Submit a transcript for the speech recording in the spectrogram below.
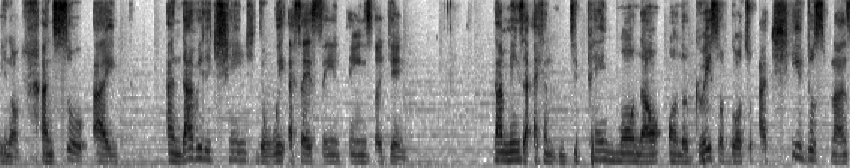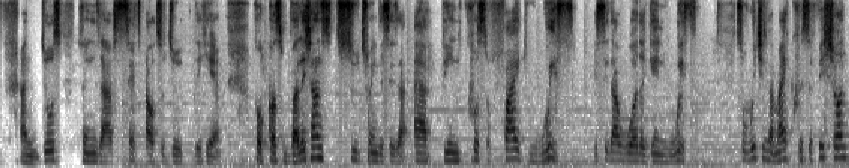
You know, and so I and that really changed the way I started saying things again that means that I can depend more now on the grace of God to achieve those plans and those things I have set out to do here. Because Galatians 2:20 says that I have been crucified with. You see that word again, with. So, which is that my crucifixion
